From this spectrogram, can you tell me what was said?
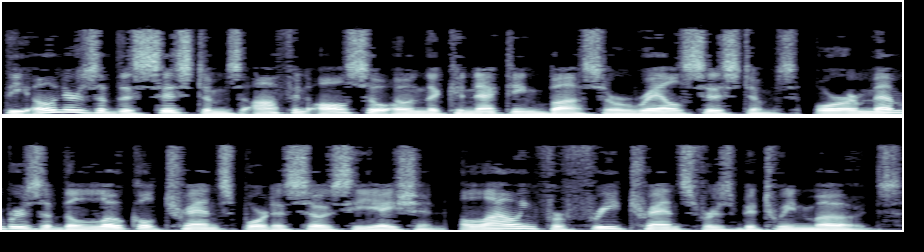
The owners of the systems often also own the connecting bus or rail systems, or are members of the local transport association, allowing for free transfers between modes.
